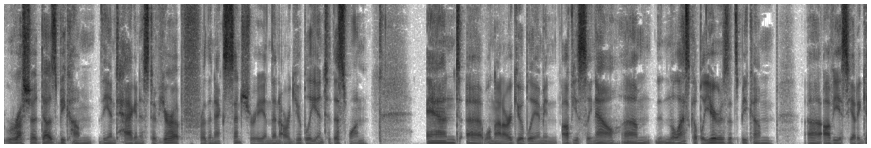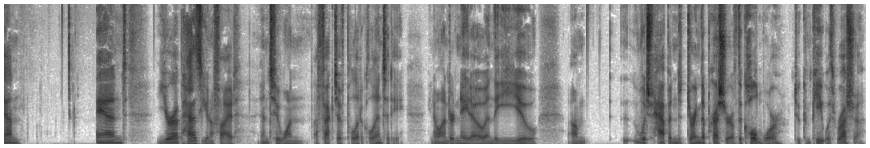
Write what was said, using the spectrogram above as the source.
Russia does become the antagonist of Europe for the next century and then arguably into this one. And, uh, well, not arguably, I mean, obviously now. Um, in the last couple of years, it's become uh, obvious yet again. And Europe has unified into one effective political entity, you know, under NATO and the EU. Um, which happened during the pressure of the Cold War to compete with Russia,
